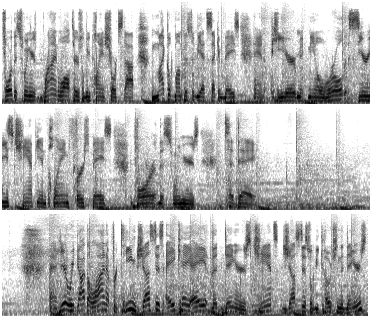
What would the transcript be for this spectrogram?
for the Swingers. Bryan Walters will be playing shortstop. Michael Bumpus will be at second base. And Peter McNeil, World Series champion, playing first base for the Swingers today. And here we got the lineup for Team Justice, aka the Dingers. Chance Justice will be coaching the Dingers.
